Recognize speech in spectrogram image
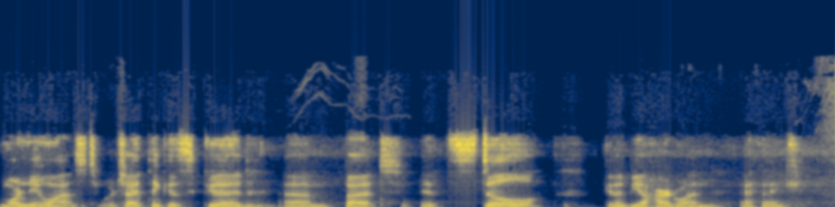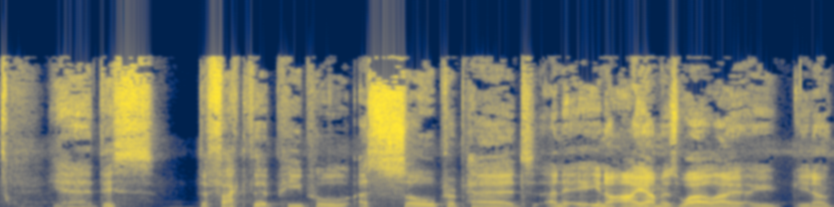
more nuanced, which I think is good, um, but it's still going to be a hard one, I think. Yeah, this the fact that people are so prepared, and you know, I am as well. I, you know,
